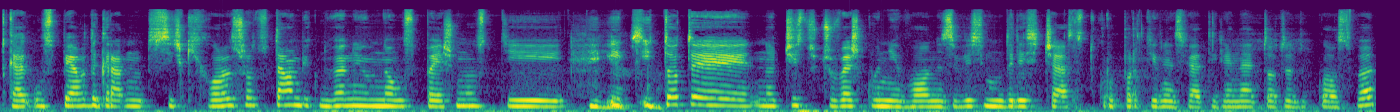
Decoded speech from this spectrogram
така, успява да грабнат всички хора, защото там обикновено има много успешност и, и, и то е на чисто човешко ниво, независимо дали си част от корпоративен свят или не, то те докосва.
